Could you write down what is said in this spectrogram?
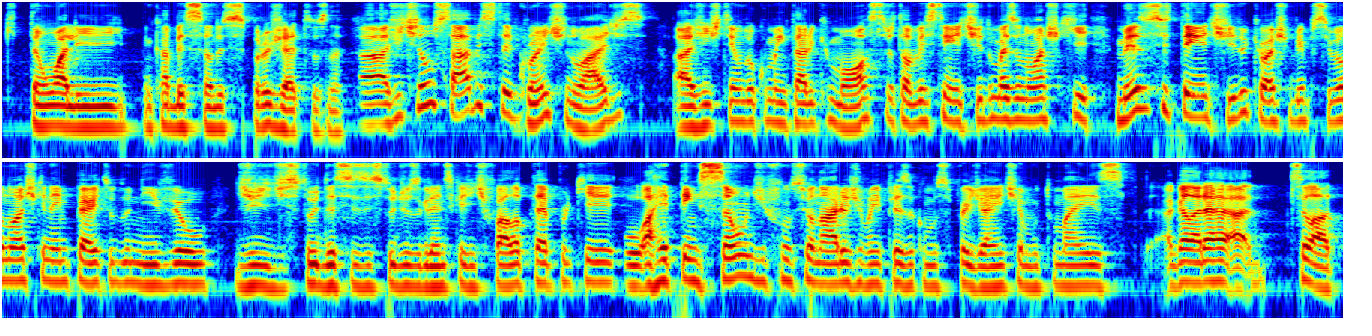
que estão ali encabeçando esses projetos, né? Uh, a gente não sabe se teve crunch no Hades. A gente tem um documentário que mostra, talvez tenha tido, mas eu não acho que, mesmo se tenha tido, que eu acho bem possível, eu não acho que nem perto do nível de, de estúdio desses estúdios grandes que a gente fala, até porque a retenção de funcionários de uma empresa como Supergiant é muito mais. A galera, sei lá,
